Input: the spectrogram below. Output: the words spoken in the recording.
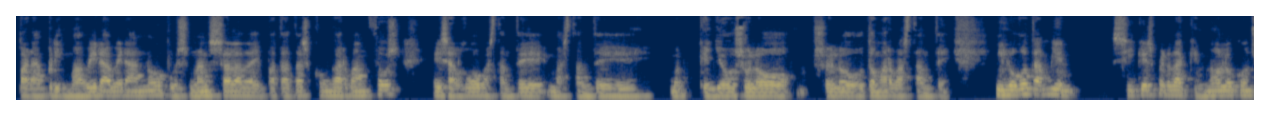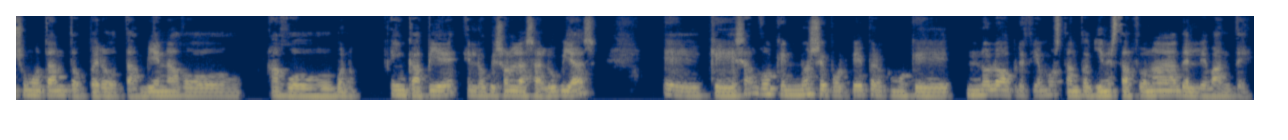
para primavera, verano, pues una ensalada de patatas con garbanzos es algo bastante, bastante, bueno, que yo suelo, suelo tomar bastante. Y luego también sí que es verdad que no lo consumo tanto, pero también hago, hago bueno, hincapié en lo que son las alubias, eh, que es algo que no sé por qué, pero como que no lo apreciamos tanto aquí en esta zona del Levante,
